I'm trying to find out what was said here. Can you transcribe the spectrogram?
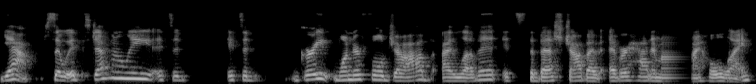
yeah, so it's definitely, it's a, it's a great, wonderful job. I love it. It's the best job I've ever had in my, my whole life,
